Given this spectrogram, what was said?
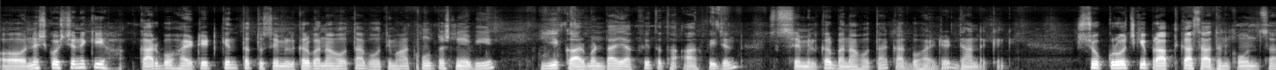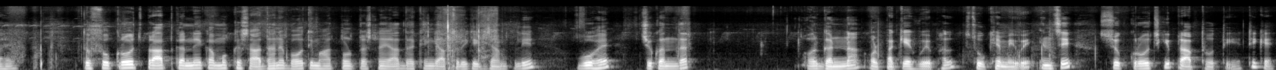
और नेक्स्ट क्वेश्चन है कि कार्बोहाइड्रेट किन तत्व से मिलकर बना होता है? बहुत ही महत्वपूर्ण प्रश्न ये भी है। ये कार्बन डाइऑक्साइड तथा ऑक्सीजन से मिलकर बना होता है, कार्बोहाइड्रेट, ध्यान रखेंगे। सुक्रोज की प्राप्ति का साधन कौन सा है? तो सुक्रोज प्राप्त करने का मुख्य साधन है, बहुत ही महत्वपूर्ण प्रश्न याद रखेंगे आप सभी के एग्ज़ाम के लिए। वो है चुकंदर और गन्ना और पके हुए फल, सूखे मेवे इनसे सुक्रोज की प्राप्त होती है, ठीक है?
